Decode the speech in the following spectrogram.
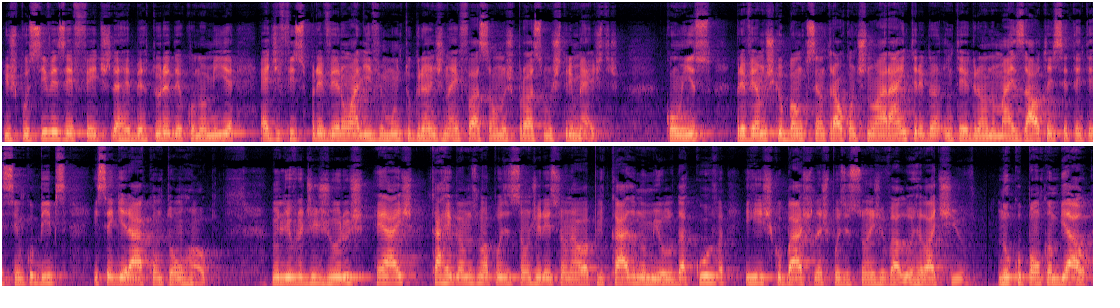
e os possíveis efeitos da reabertura da economia, é difícil prever um alívio muito grande na inflação nos próximos trimestres. Com isso, prevemos que o Banco Central continuará integrando mais altas 75 bips e seguirá com Tom Hawk. No livro de juros reais, carregamos uma posição direcional aplicada no miolo da curva e risco baixo nas posições de valor relativo. No cupom cambial,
